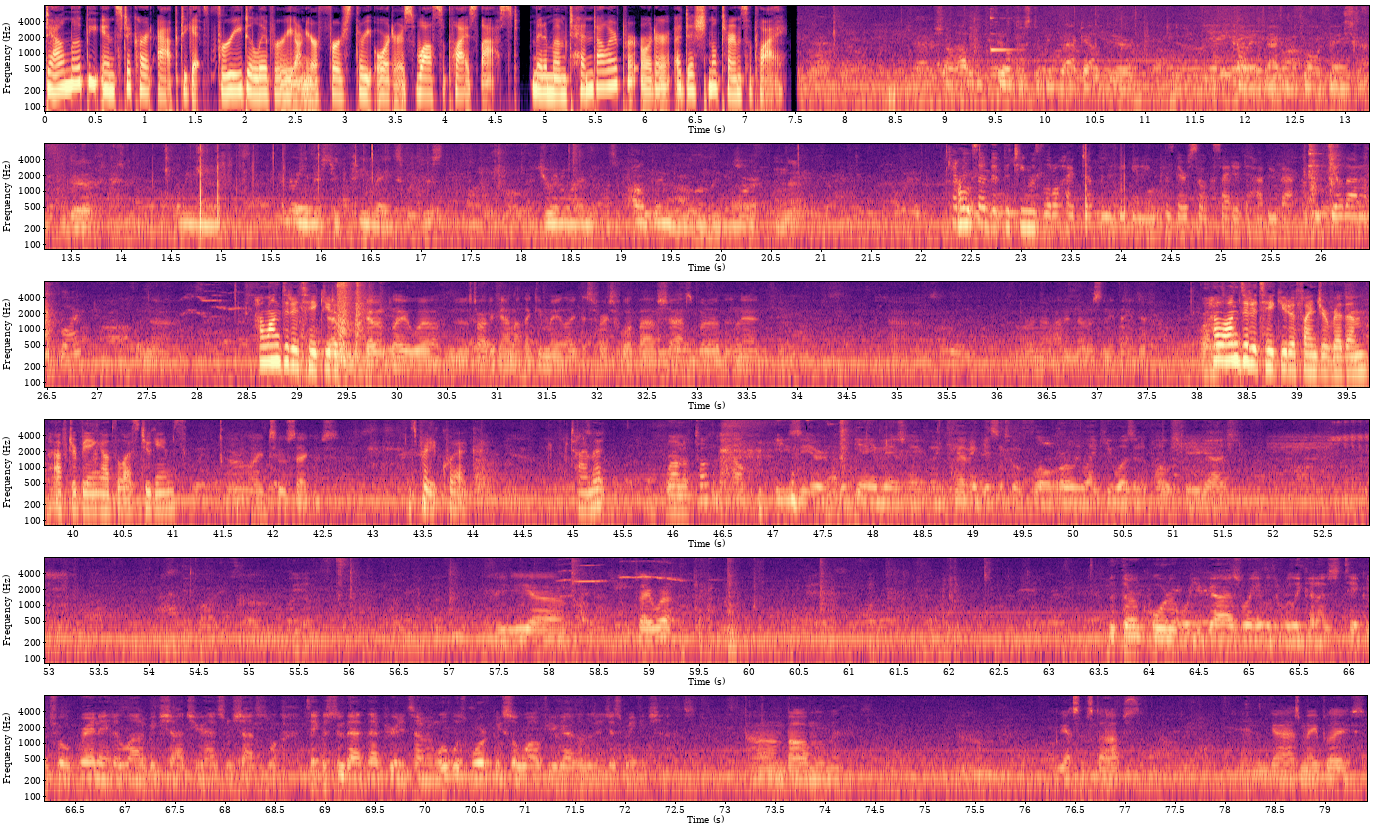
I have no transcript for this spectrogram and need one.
Download the Instacart app to get free delivery on your first three orders while supplies last. Minimum $10 per order, additional term supply. Sean, how did it feel just to be back out there, uh, kind of back in the flow of things? Good. I mean, I know you missed your teammates, but just adrenaline, was it pumping? Were you a little bit more? No. Kevin said that the team was a little hyped up in the beginning because they're so excited to have you back. Did you feel that on the floor? No. How long did it take you to? Kevin, Kevin played well. You know, start the game. I think he made like his first four or five shots, but other than that, uh, no, I didn't notice anything different. How long did it take you to find your rhythm after being out the last two games? Uh, like two seconds. It's pretty quick. Time it. Ronald, talk about how easier the game is when, when Kevin gets into a flow early like he was in the post for you guys. He, he uh, played well. The third quarter where you guys were able to really kind of take control. Granted, hit a lot of big shots. You had some shots as well. Take us through that, that period of time and what was working so well for you guys other than just making shots? Um, ball movement. Um, we got some stops, and guys made plays.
